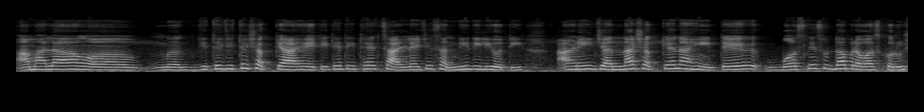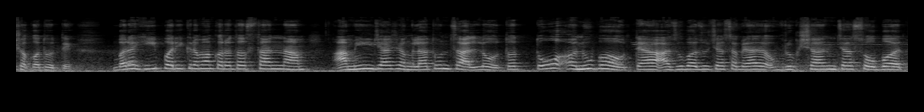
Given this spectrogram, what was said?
आम्हाला जिथे जिथे शक्य आहे तिथे तिथे चालण्याची संधी दिली होती. आणि ज्यांना शक्य नाही ते बसनेसुद्धा प्रवास करू शकत होते. बरं ही परिक्रमा करत असताना आम्ही ज्या जंगलातून चाललो तर तो अनुभव त्या आजूबाजूच्या सगळ्या वृक्षांच्या सोबत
